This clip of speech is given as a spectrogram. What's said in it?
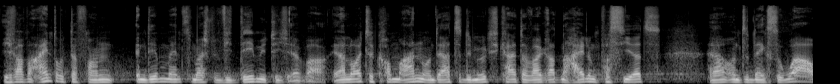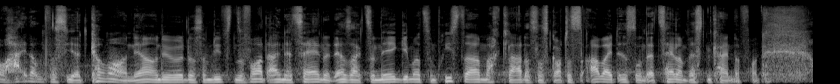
ich war beeindruckt davon, in dem Moment zum Beispiel, wie demütig er war. Ja, Leute kommen an und er hatte die Möglichkeit, da war gerade eine Heilung passiert ja, und du denkst so, wow, Heilung passiert, come on, ja, und wir würden das am liebsten sofort allen erzählen und er sagt so, nee, geh mal zum Priester, mach klar, dass das Gottes Arbeit ist und erzähl am besten keinen davon.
